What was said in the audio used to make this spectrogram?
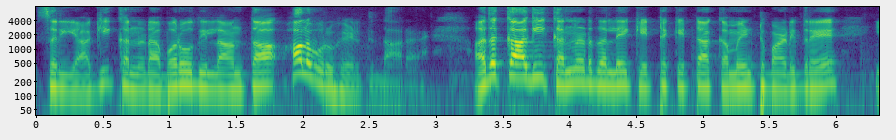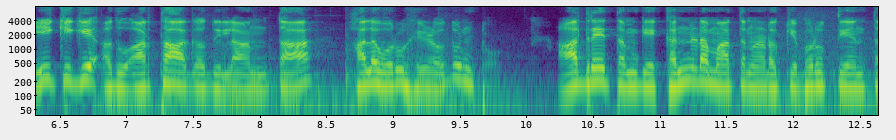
ಸರಿಯಾಗಿ ಕನ್ನಡ ಬರೋದಿಲ್ಲ ಅಂತ ಹಲವರು ಹೇಳ್ತಿದ್ದಾರೆ. ಅದಕ್ಕಾಗಿ ಕನ್ನಡದಲ್ಲೇ ಕೆಟ್ಟ ಕೆಟ್ಟ ಕಮೆಂಟ್ ಮಾಡಿದ್ರೆ ಈಕೆಗೆ ಅದು ಅರ್ಥ ಆಗೋದಿಲ್ಲ ಅಂತ ಹಲವರು ಹೇಳೋದುಂಟು. ಆದರೆ ತಮಗೆ ಕನ್ನಡ ಮಾತನಾಡೋಕೆ ಬರುತ್ತೆ ಅಂತ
